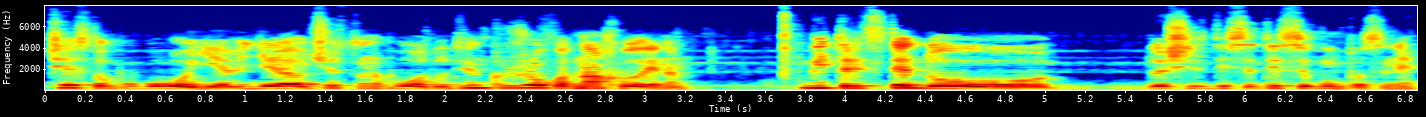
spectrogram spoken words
чисто по погоді. Я відділяю чисто на погоду. Один кружок, одна хвилина. Від 30 до, до 60 секунд, пацани.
